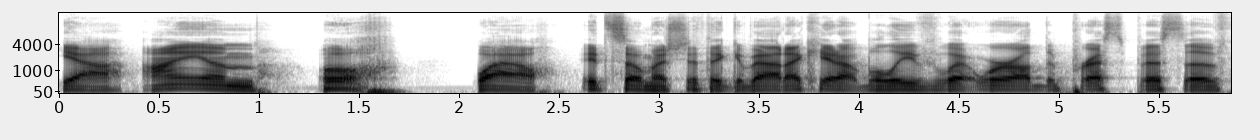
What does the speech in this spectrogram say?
yeah. I am. Oh, wow. It's so much to think about. I cannot believe that we're on the precipice of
